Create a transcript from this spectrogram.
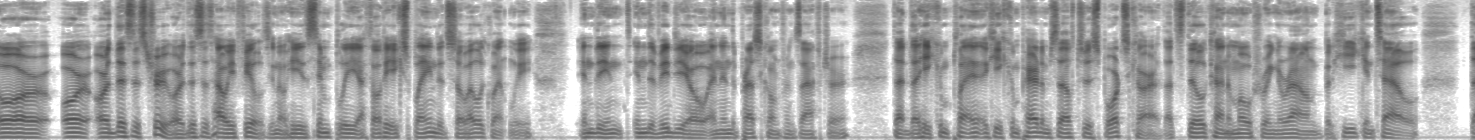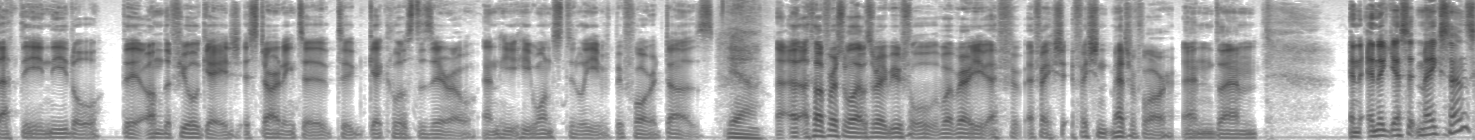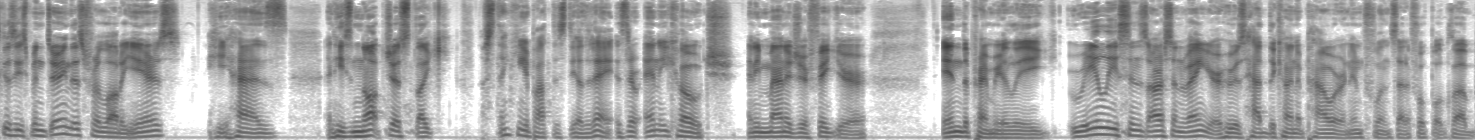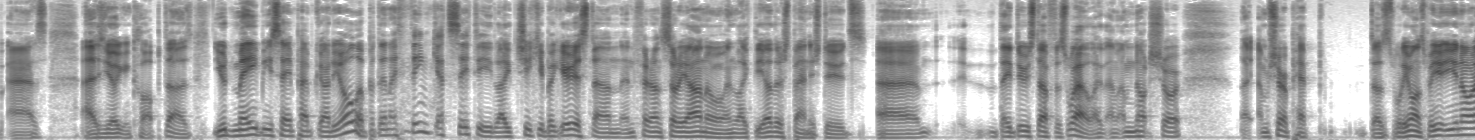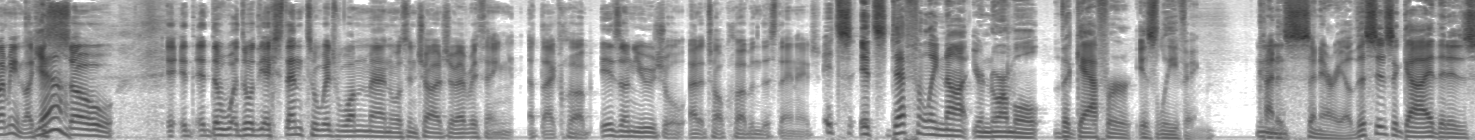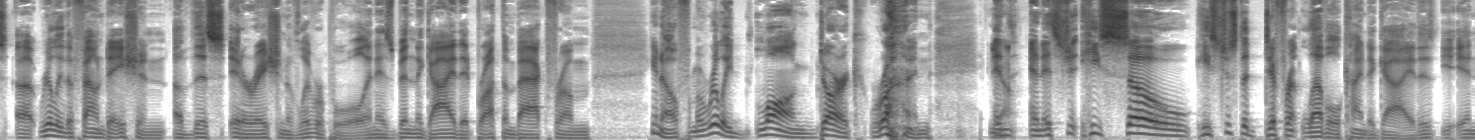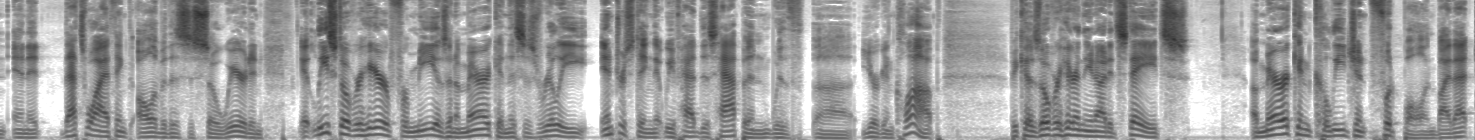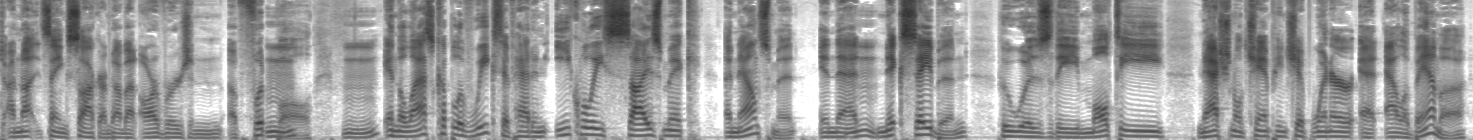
or or or this is true, or this is how he feels. You know, he simply. I thought he explained it so eloquently in the in the video and in the press conference after that that he compla- he compared himself to a sports car that's still kind of motoring around, but he can tell that the needle the on the fuel gauge is starting to to get close to zero, and he he wants to leave before it does. Yeah. I, I thought first of all that was a very beautiful, very eff- efficient metaphor, and um, and and I guess it makes sense because he's been doing this for a lot of years. He has, and he's not just like I was thinking about this the other day. Is there any coach, any manager figure? In the Premier League, really since Arsene Wenger, who has had the kind of power and influence at a football club as as Jurgen Klopp does. You'd maybe say Pep Guardiola, but then I think at City, like Txiki Begiristain and Ferran Soriano and like the other Spanish dudes, um, they do stuff as well. I, I'm not sure. I'm sure Pep does what he wants, but you, you know what I mean. Like Yeah. he's so it, it, the, the the extent to which one man was in charge of everything at that club is unusual at a top club in this day and age. It's it's definitely not your normal the gaffer is leaving kind of scenario. This is a guy that is uh, really the foundation of this iteration of Liverpool and has been the guy that brought them back from you know, from a really long dark run. Yeah. And and it's just, he's so he's just a different level kind of guy. This- And and it that's why I think all of this is so weird. And at least over here for me as an American, this is really interesting that we've had this happen with uh, Jurgen Klopp, because over here in the United States, American collegiate football, and by that I'm not saying soccer, I'm talking about our version of football. Mm-hmm. Mm-hmm. In the last couple of weeks, have had an equally seismic announcement in that mm. Nick Saban, who was the multi national championship winner at Alabama,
